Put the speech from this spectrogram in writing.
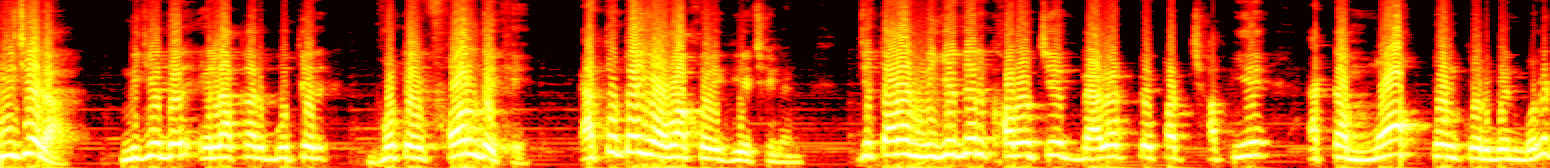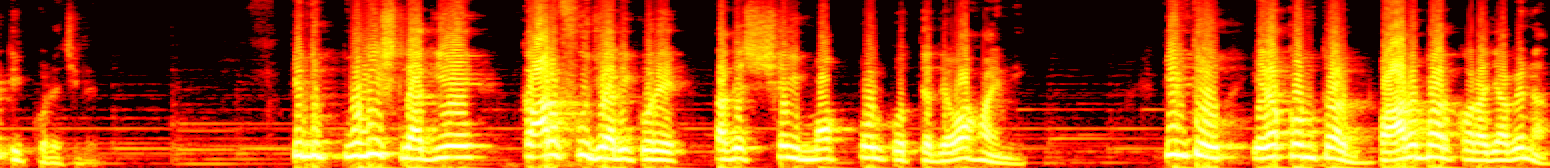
নিজেরা নিজেদের এলাকার বুথের ভোটের ফল দেখে এতটাই অবাক হয়ে গিয়েছিলেন যে তারা নিজেদের খরচে ব্যালট পেপার ছাপিয়ে একটা মক পোল করবেন বলে ঠিক করেছিলেন। কিন্তু পুলিশ লাগিয়ে কারফু জারি করে তাদের সেই মক পোল করতে দেওয়া হয়নি। কিন্তু এরকম তো আর বারবার করা যাবে না।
